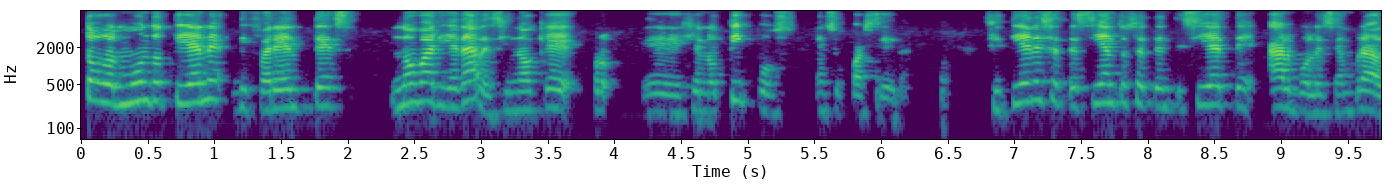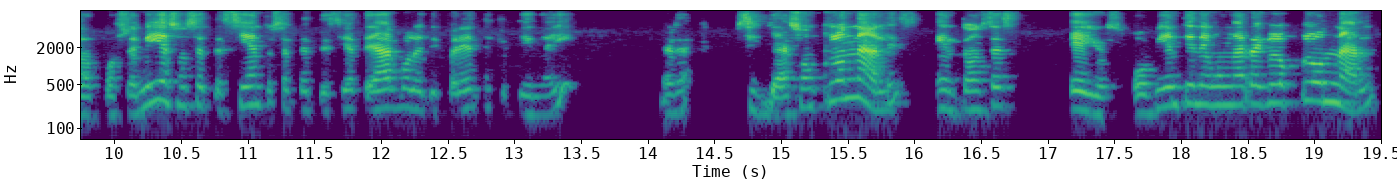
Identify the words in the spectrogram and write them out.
todo el mundo tiene diferentes, no variedades, sino que eh, genotipos en su parcela. Si tiene 777 árboles sembrados por semillas, son 777 árboles diferentes que tiene ahí. ¿verdad? Si ya son clonales, entonces ellos o bien tienen un arreglo clonal,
